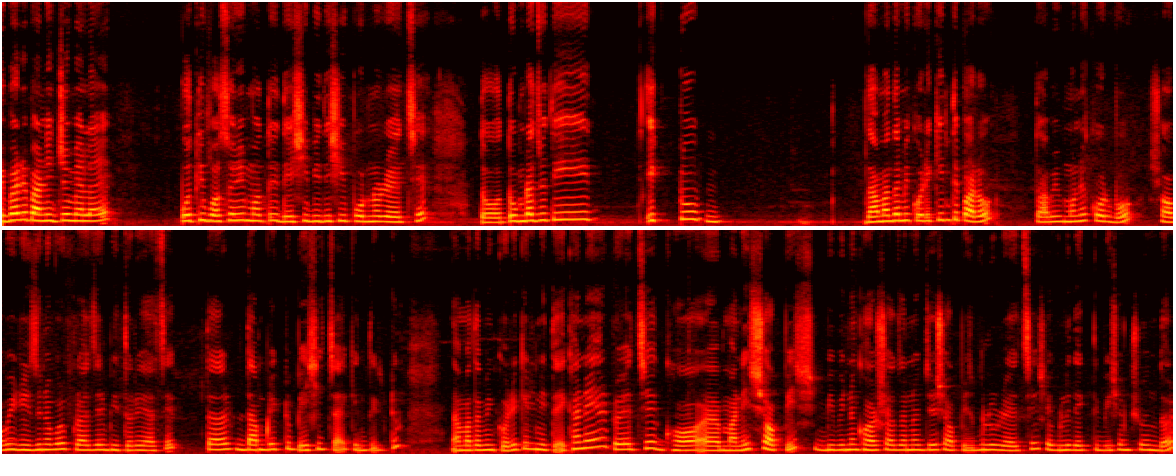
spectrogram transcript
এবারে বাণিজ্য মেলায় প্রতি বছরের মতোই দেশি বিদেশি পণ্য রয়েছে। তো তোমরা যদি একটু দামাদামি করে কিনতে পারো, তো আমি মনে করব সবই রিজনেবল প্রাইসের ভিতরে আছে। তার দামটা একটু বেশি চাই, কিন্তু একটু দামাদামি করে কিনে নিতে। এখানে রয়েছে ঘর মানে শপিস। বিভিন্ন ঘর সাজানোর যে শপিসগুলো রয়েছে, সেগুলি দেখতে ভীষণ সুন্দর।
